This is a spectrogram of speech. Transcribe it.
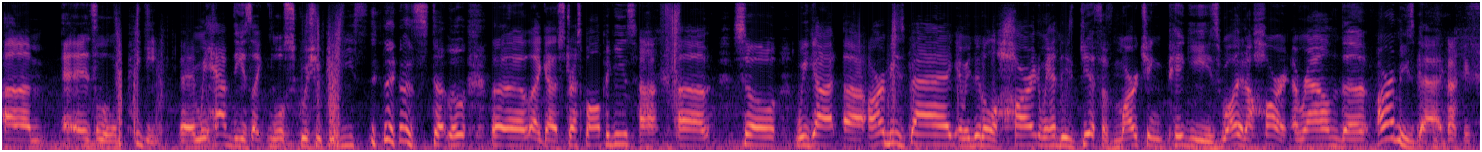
Um, and it's a little piggy, and we have these like little squishy piggies, little, uh, like uh, stress ball piggies. Uh, so we got uh, Arby's bag, and we did a little heart, and we had these gif of marching piggies well, in a heart around the Arby's bag.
